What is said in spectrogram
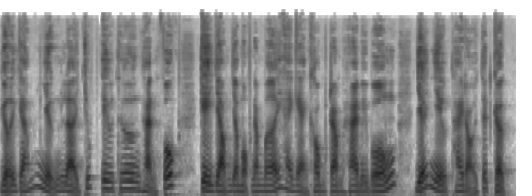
gửi gắm những lời chúc yêu thương hạnh phúc, kỳ vọng vào một năm mới 2024 với nhiều thay đổi tích cực.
